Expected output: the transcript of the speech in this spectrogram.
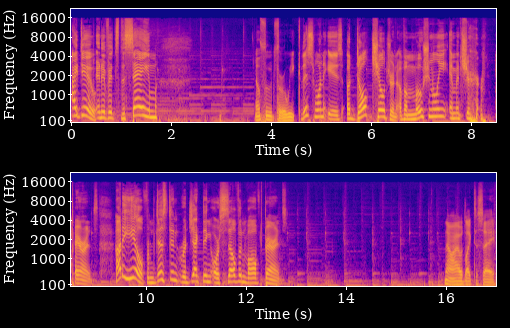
I do. And if it's the same, no food for a week. This one is adult children of emotionally immature parents. How to heal from distant, rejecting, or self-involved parents. Now, I would like to say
